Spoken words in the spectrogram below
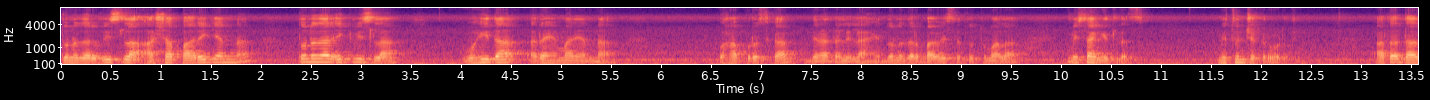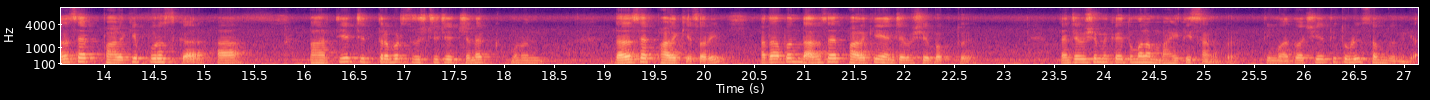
दोन हजार वीसला आशा पारेख यांना दोन हजार एकवीसला वहिदा रहमान यांना हा पुरस्कार देण्यात आलेला आहे. दोन हजार बावीसचा तो तुम्हाला मी सांगितलंच. मिथुन चक्रवर्ती. आता दादासाहेब फाळके पुरस्कार हा भारतीय चित्रपटसृष्टीचे जनक म्हणून दादासाहेब फाळके सॉरी आता आपण दादासाहेब फाळके यांच्याविषयी बघतोय. त्यांच्याविषयी मी काही तुम्हाला माहिती सांगतोय. ती महत्त्वाची आहे ती थोडी समजून घ्या.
